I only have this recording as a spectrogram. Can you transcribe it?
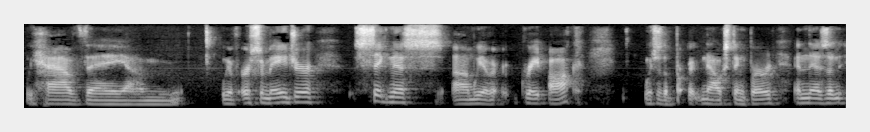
We have the um, we have Ursa Major, Cygnus. Um, we have a great auk, which is a now extinct bird, and there's an,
